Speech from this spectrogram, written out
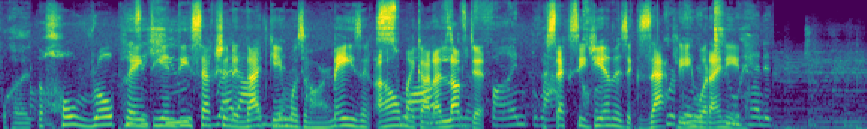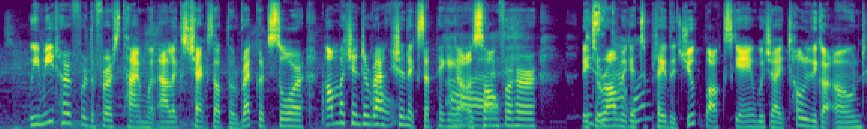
was- The whole role-playing D&D section in that game was amazing. Oh my god, I loved it. A sexy GM is exactly what I need. We meet her for the first time when Alex checks out the record store. Not much interaction except picking out a song uh, for her. Later on, we get to play the jukebox game, which I totally got owned.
